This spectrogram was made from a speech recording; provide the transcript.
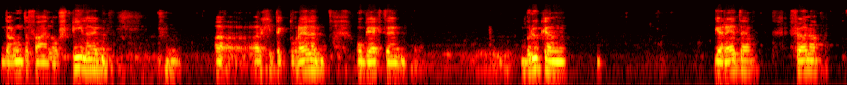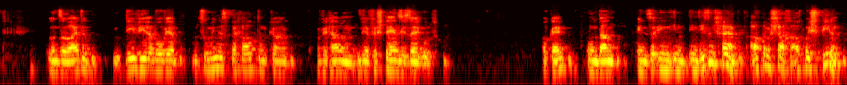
darunter fallen auch Spiele, äh, architekturelle Objekte, Brücken, Geräte, Föhner und so weiter die wir, wo wir zumindest behaupten können, wir, haben, wir verstehen sie sehr gut. Okay? Und dann in, in, in diesem Feld, auch beim Schach, auch bei Spielen,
